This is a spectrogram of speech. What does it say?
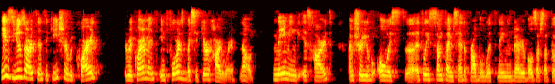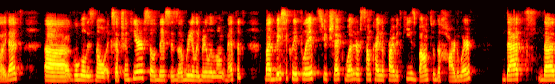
is user authentication required requirement enforced by secure hardware. Now, naming is hard. I'm sure you've always, uh, at least sometimes, had a problem with naming variables or something like that. Uh, Google is no exception here, so this is a really, really long method. But basically, it lets you check whether some kind of private key is bound to the hardware that that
